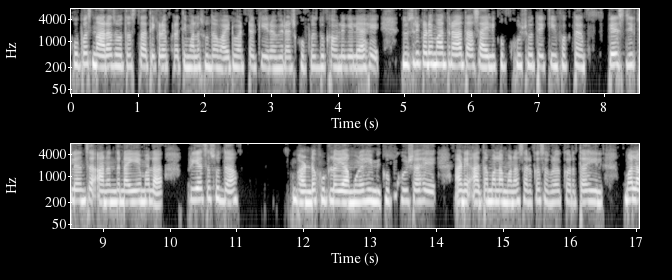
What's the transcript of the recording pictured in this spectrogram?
खूपच नाराज होत असतात. इकडे प्रतिमाला सुद्धा वाईट वाटतं की रविराज खूपच दुखावले गेले आहे. दुसरीकडे मात्र आता सायली खूप खुश होते की फक्त केस जिंकल्याचा आनंद नाहीये मला. प्रियाचा सुद्धा भांडं फुटलं यामुळेही मी खूप खुश आहे आणि आता मला मनासारखं सगळं करता येईल. मला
